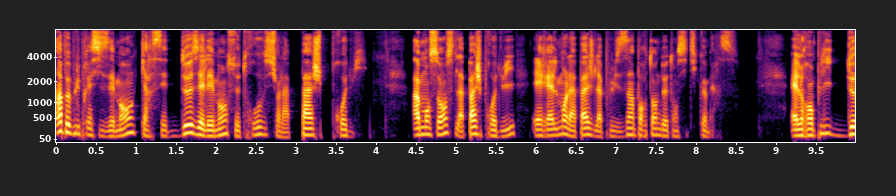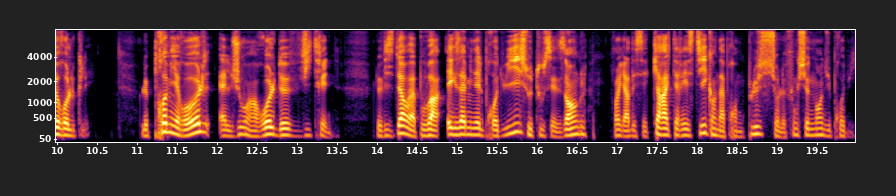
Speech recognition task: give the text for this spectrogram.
un peu plus précisément car ces deux éléments se trouvent sur la page produit. À mon sens, la page produit est réellement la page la plus importante de ton site e-commerce. Elle remplit deux rôles clés. Le premier rôle, elle joue un rôle de vitrine. Le visiteur va pouvoir examiner le produit sous tous ses angles, regarder ses caractéristiques, en apprendre plus sur le fonctionnement du produit.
